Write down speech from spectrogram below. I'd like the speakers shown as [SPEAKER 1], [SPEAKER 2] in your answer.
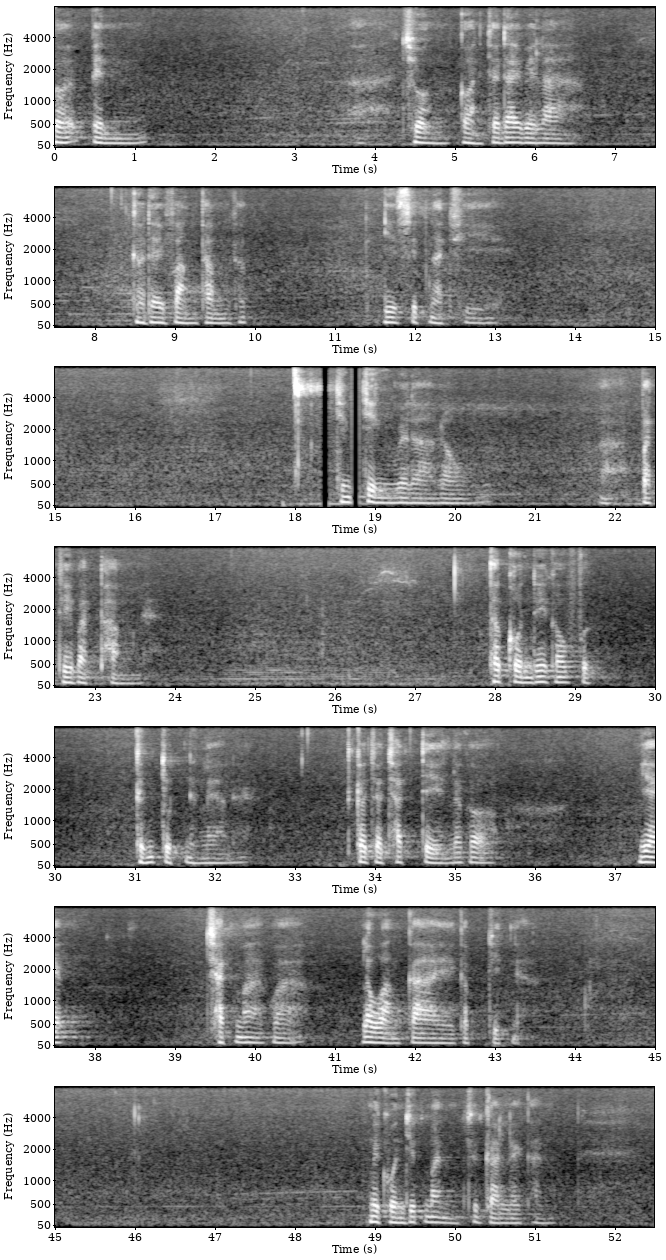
[SPEAKER 1] ก็เป็น ช่วงก่อนจะได้เวลา ก็ได้ฟังธรรมสักยี่สิบนาที จริงๆ เวลาเราอ่าปฏิบัติธรรมเนี่ยถ้าคนที่เขาฝึก ถึงจุดหนึ่งแล้วนะก็จะชัดเจนแล้วก็แยกชัดมากว่า ระหว่างกายกับจิตเนี่ยไม่ควรยึดมั่นซึ่งกันและกัน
